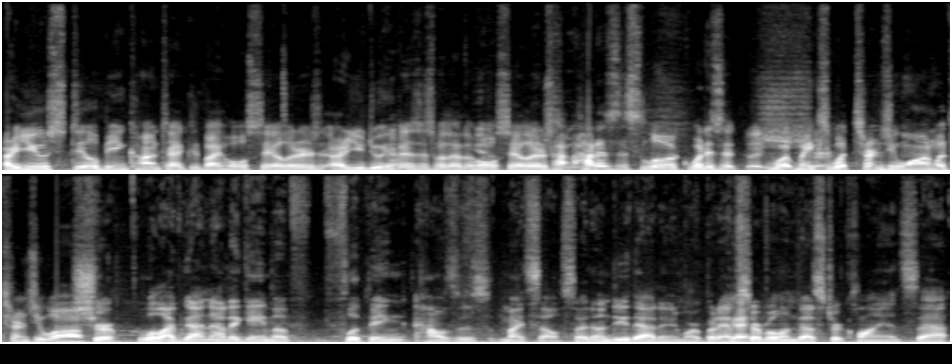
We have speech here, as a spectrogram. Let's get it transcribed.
are you still being contacted by wholesalers? Are you doing Yeah. business with other Yeah, wholesalers? How, how does this look? What is it? What makes what turns you on? What turns you off? Sure. Well, I've gotten out of the game of flipping houses myself, so I don't do that anymore. But I have Okay. several investor clients that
